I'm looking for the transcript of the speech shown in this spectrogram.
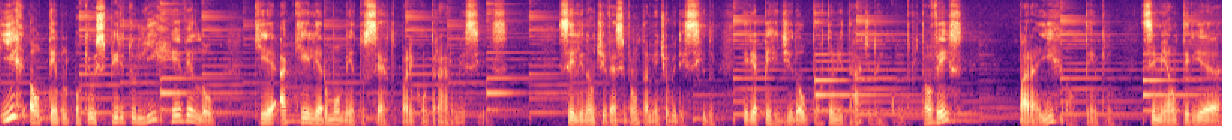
Ir ao templo porque o Espírito lhe revelou que aquele era o momento certo para encontrar o Messias. Se ele não tivesse prontamente obedecido, teria perdido a oportunidade do encontro. Talvez, para ir ao templo, Simeão teria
